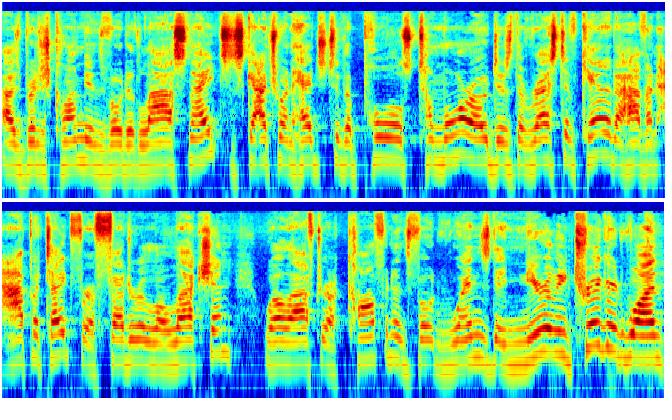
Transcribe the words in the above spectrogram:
As British Columbians voted last night, Saskatchewan heads to the polls tomorrow. Does the rest of Canada have an appetite for a federal election? Well, after a confidence vote Wednesday nearly triggered one,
